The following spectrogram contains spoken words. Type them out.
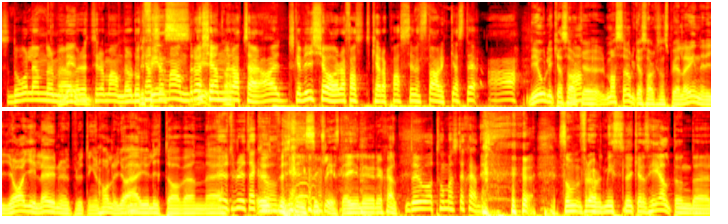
Så då lämnar de Ja, det- över det till de andra och då kanske finns- de andra det- känner ja. att så här, ah, ska vi köra fast Carapaz är den starkaste? Ah. Det är olika saker, massa olika saker som spelar in i det. Jag gillar ju när utbrytningen håller. Jag Mm. är ju lite av en eh, utbrytningscyklist. Jag gillar ju det själv. Du och Thomas de Gent. Som för övrigt misslyckades helt under,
